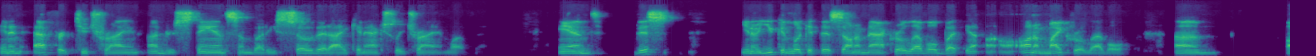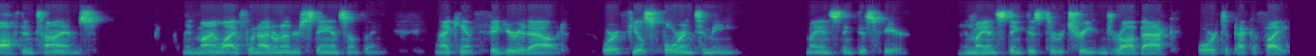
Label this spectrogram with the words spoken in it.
in an effort to try and understand somebody so that I can actually try and love them. And this, you know, you can look at this on a macro level, but on a micro level, um, oftentimes in my life, when I don't understand something and I can't figure it out or it feels foreign to me, my instinct is fear. And my mm-hmm. instinct is to retreat and draw back or to pick a fight.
